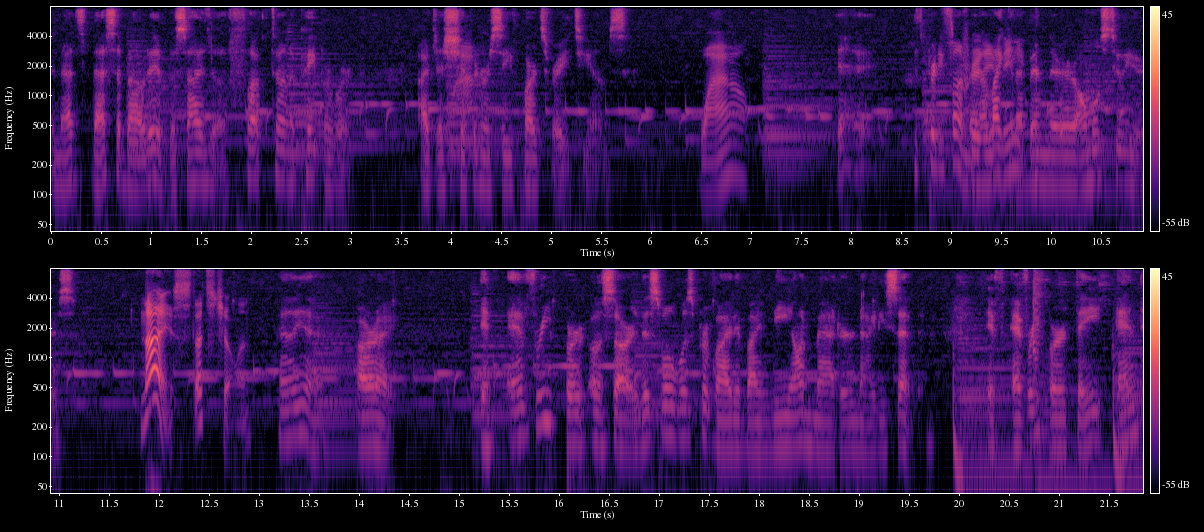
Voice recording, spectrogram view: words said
And that's that's about it. Besides a fuck ton of paperwork, I just ship and receive parts for ATMs. Wow. Yeah, it's pretty fun, man. pretty I like neat. it. I've been there almost two years. Nice. That's chilling. Hell yeah. All right. If every birth, oh sorry, this one was provided by Neon Matter 97. If every birthday and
